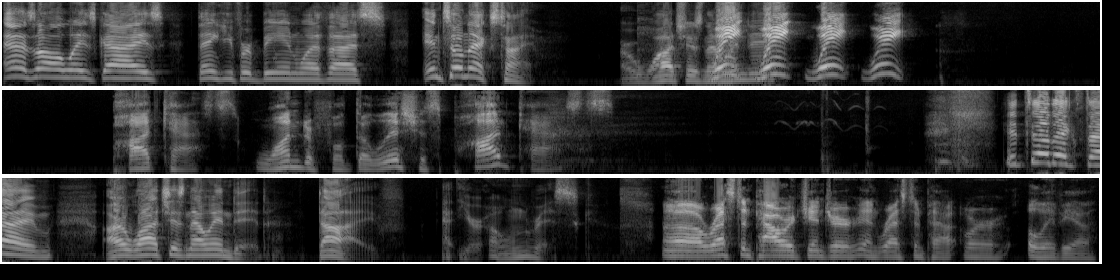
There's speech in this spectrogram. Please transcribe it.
As always, guys, thank you for being with us. Until next time, our watch is now Wait, ended. wait, wait, wait. Podcasts. Wonderful, delicious podcasts. Until next time, our watch is now ended. Dive at your own risk. Uh, rest in power, Ginger, and rest in power, or Olivia.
